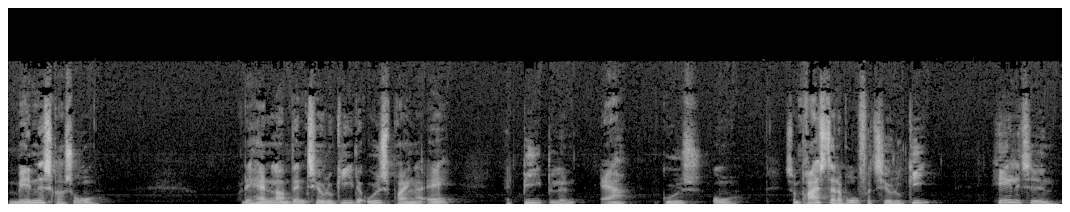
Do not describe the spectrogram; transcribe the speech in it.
menneskers ord. Og det handler om den teologi, der udspringer af, at Bibelen er Guds ord. Som præst er der brug for teologi hele tiden,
